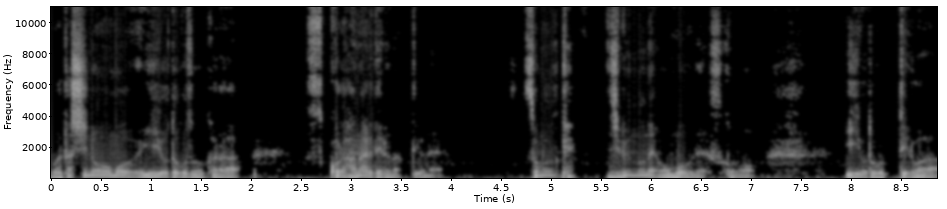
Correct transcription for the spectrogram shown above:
私の思ういい男像から、これ離れてるなっていうね、そのけ自分のね、思うね、この、いい男っていうのは、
